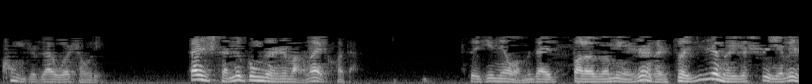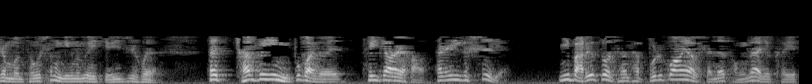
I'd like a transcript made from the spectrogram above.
控制在我手里。但是神的工作是往外扩展，所以今天我们在报道革命，任何做任何一个事业，为什么从圣经中可以学习智慧的？他传福音，你不管作为推销也好，它是一个事业。你把这个做成，它不是光要神的同在就可以，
